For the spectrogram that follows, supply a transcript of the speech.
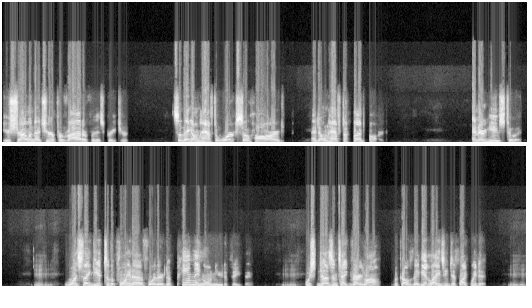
you're showing that you're a provider for this creature, so they don't have to work so hard and don't have to hunt hard, and they're used to it. Mhm. Once they get to the point of where they're depending on you to feed them, Mhm. which doesn't take very long because they get lazy just like we do. Mhm.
